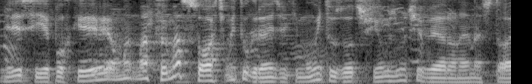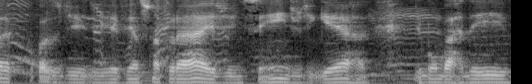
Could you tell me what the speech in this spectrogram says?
Merecia, porque é uma, uma, foi uma sorte muito grande que muitos outros filmes não tiveram né, na história por causa de, de eventos naturais, de incêndios, de guerra, de bombardeio.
